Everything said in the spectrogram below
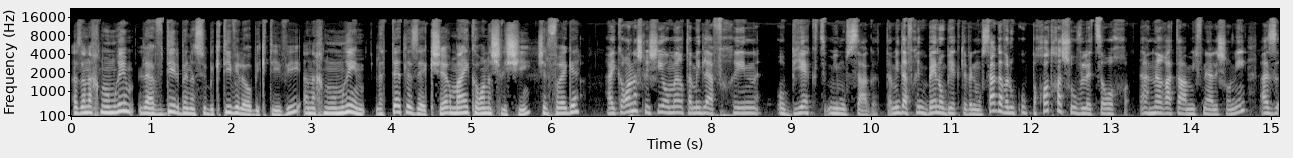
אז אנחנו אומרים להבדיל בין הסובייקטיבי לאובייקטיבי, אנחנו אומרים לתת לזה הקשר, מה העיקרון השלישי של פרגה? העיקרון השלישי אומר תמיד להבחין אובייקט ממושג. תמיד להבחין בין אובייקט לבין מושג, אבל הוא, הוא פחות חשוב לצורך הנהרת המפנה הלשוני. אז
